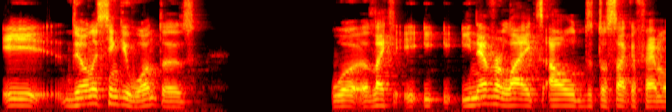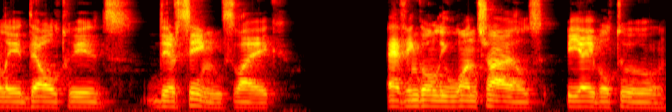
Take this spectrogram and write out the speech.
he the only thing he wanted was like he, he never liked how the Tosaka family dealt with their things, like having only one child be able to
